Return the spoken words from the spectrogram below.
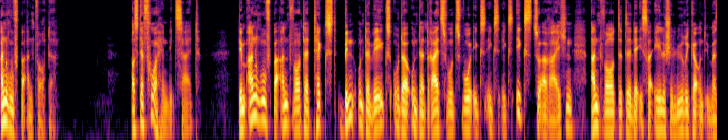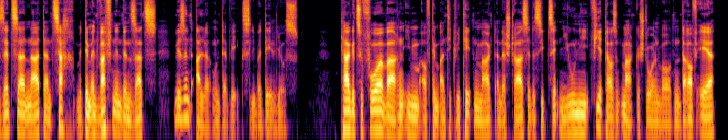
Anrufbeantworter Aus der Vorhandyzeit dem Anrufbeantworter Text Bin unterwegs oder unter 322xxxx zu erreichen, antwortete der israelische Lyriker und Übersetzer Nathan Zach mit dem entwaffnenden Satz Wir sind alle unterwegs, lieber Delius. Tage zuvor waren ihm auf dem Antiquitätenmarkt an der Straße des 17. Juni 4000 Mark gestohlen worden, darauf er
